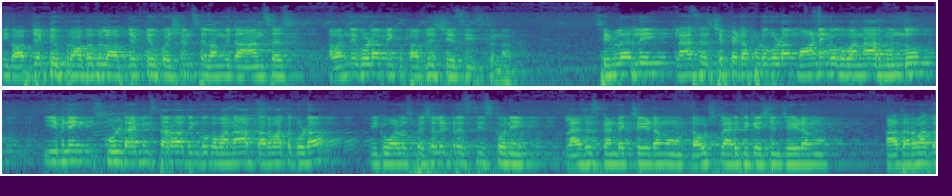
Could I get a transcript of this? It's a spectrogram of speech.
మీకు objective probable objective questions along with answers అవన్నీ కూడా మీకు పబ్లిష్ చేసి ఇస్తున్నారు. సిమిలర్లీ క్లాసెస్ చెప్పేటప్పుడు కూడా మార్నింగ్ ఒక వన్ అవర్ ముందు ఈవినింగ్ స్కూల్ టైమింగ్స్ తర్వాత ఇంకొక వన్ అవర్ తర్వాత కూడా మీకు వాళ్ళు స్పెషల్ ఇంట్రెస్ట్ తీసుకొని క్లాసెస్ కండక్ట్ చేయడము డౌట్స్ క్లారిఫికేషన్ చేయడము ఆ తర్వాత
